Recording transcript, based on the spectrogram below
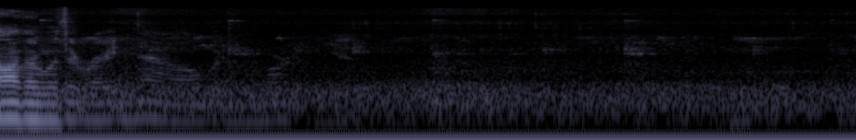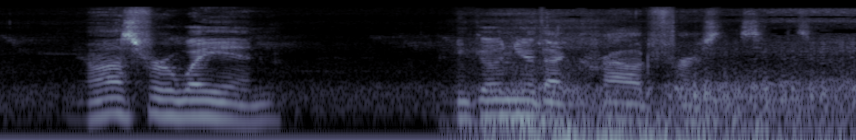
bother with it right now, but I'm marking it. Now, as for a way in, you go near that crowd first and see what's going on.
